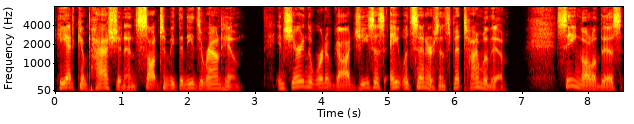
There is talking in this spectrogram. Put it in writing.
He had compassion and sought to meet the needs around him. In sharing the Word of God, Jesus ate with sinners and spent time with them. Seeing all of this,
